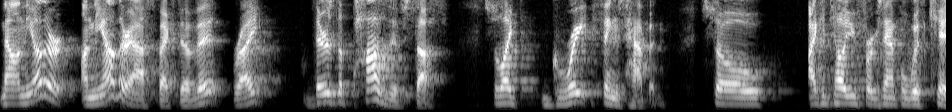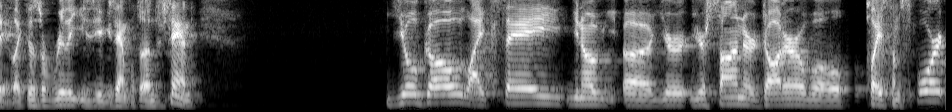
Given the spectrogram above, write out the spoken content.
Now on the other on the other aspect of it, right? There's the positive stuff. So like great things happen. So I can tell you, for example, with kids, like this is a really easy example to understand. You'll go, like, say, you know, uh, your your son or daughter will play some sport,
